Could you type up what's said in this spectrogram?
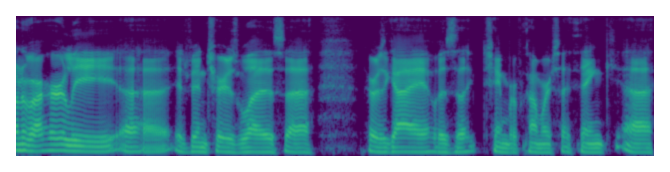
One of our early uh, adventures was uh, there was a guy, it was like Chamber of Commerce, I think, uh,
